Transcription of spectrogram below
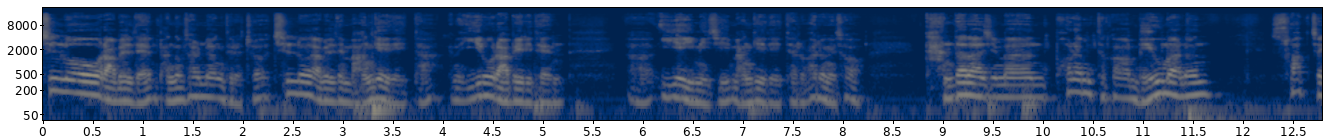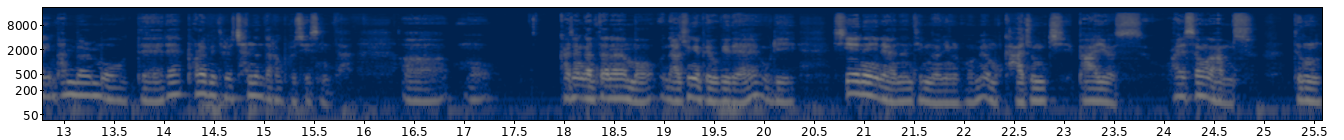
7로 라벨된 방금 설명드렸죠. 7로 라벨된 만 개의 데이터, 2로 라벨이 된 어, 2의 이미지 만 개의 데이터를 활용해서 간단하지만 parameter가 매우 많은 수학적인 판별 모델의 parameter를 찾는다고 볼 수 있습니다. 어, 뭐 가장 간단한 뭐 나중에 배우게 될 우리 CNN이라는 deep learning을 보면 뭐 가중치, bias, 활성화 함수 등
